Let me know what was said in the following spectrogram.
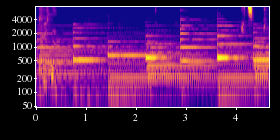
Please no. It's okay.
